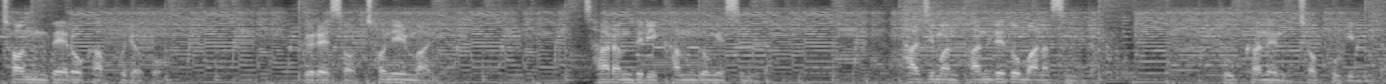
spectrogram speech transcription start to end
천 배로 갚으려고. 그래서 천일 말이야. 사람들이 감동했습니다. 하지만 반대도 많았습니다. 북한은 적국입니다.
